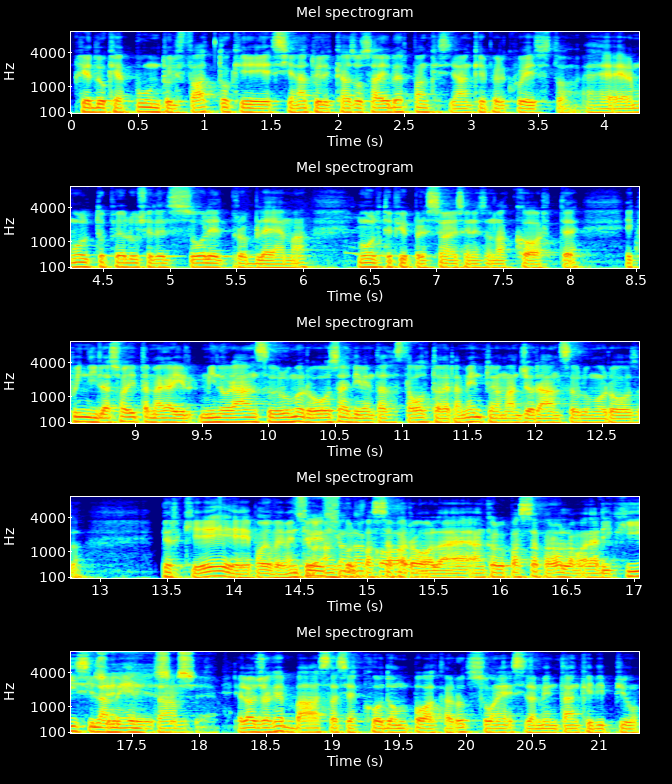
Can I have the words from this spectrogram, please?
credo che appunto il fatto che sia nato il caso Cyberpunk sia anche per questo, eh, era molto più a luce del sole il problema, molte più persone se ne sono accorte. E quindi la solita magari minoranza rumorosa è diventata stavolta veramente una maggioranza rumorosa perché? Poi ovviamente sì, anche col passaparola, eh, anche col passaparola magari chi si lamenta sì, sì, e logica che basta si accoda un po' al carrozzone e si lamenta anche di più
